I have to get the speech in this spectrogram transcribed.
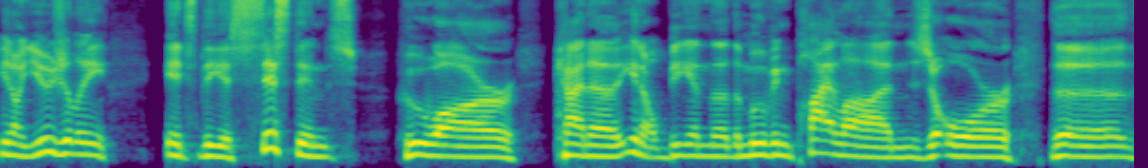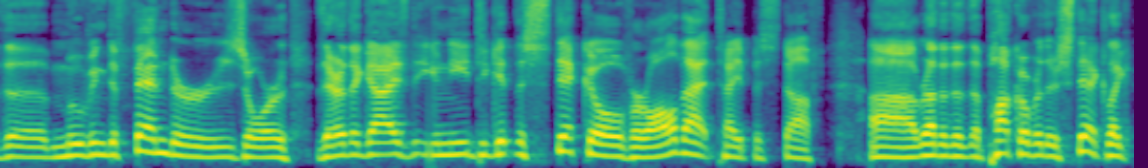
You know, usually it's the assistants who are kind of you know being the the moving pylons or the the moving defenders or they're the guys that you need to get the stick over all that type of stuff uh, rather than the puck over their stick like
